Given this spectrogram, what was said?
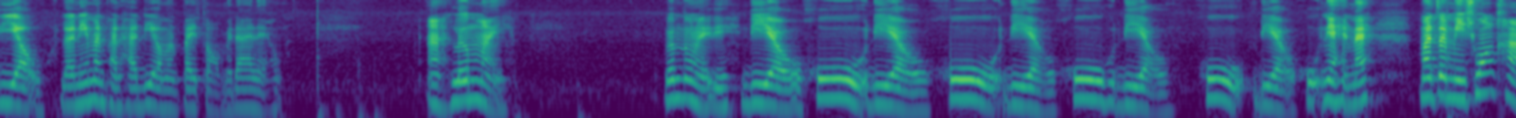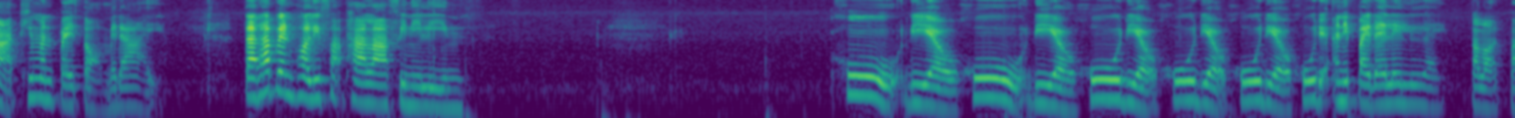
เดียว แล้วนี่มันพันธะเดียวมันไปต่อไม่ได้แล้วอะเริ่มใหม่ เริ่มตรงไหนดี เดี่ยวคู่ เดี่ยวคู่ เดี่ยวคู่ เดี่ยว คู่ เดี่ยวคู่ เนี่ยเห็นไหม มันจะมีช่วงขาดที่มันไปต่อไม่ได้ แต่ถ้าเป็นพอลิพาราฟินิลีนคคู่ เดี่ยว คู่ เดี่ยว คู่ เดี่ยว คู่ เดี่ยว คู่ เดี่ยว คู่ เดี่ยว อันนี้ไปได้เรื่อยๆ ตลอดไป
